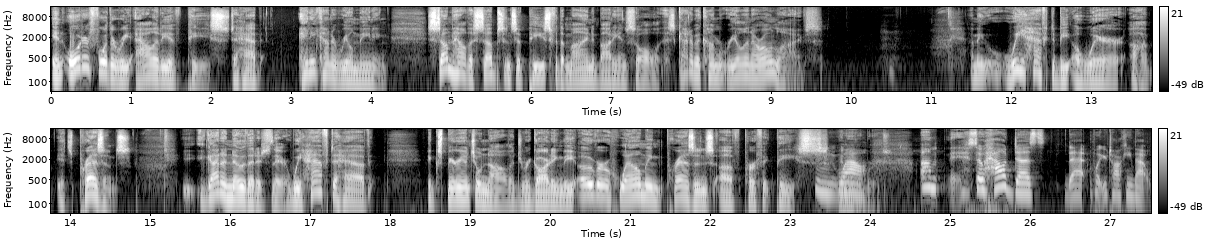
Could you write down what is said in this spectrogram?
In order for the reality of peace to have any kind of real meaning, somehow the substance of peace for the mind and body and soul has got to become real in our own lives. I mean, we have to be aware of its presence. You got to know that it's there. We have to have experiential knowledge regarding the overwhelming presence of perfect peace. in wow. Um. So how does that what you're talking about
